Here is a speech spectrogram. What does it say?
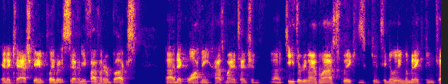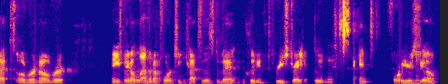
in a cash game play, but at 7,500 bucks, uh, Nick Watney has my attention. Uh, T39 last week. He's continuing to making cuts over and over, and he's made 11 of 14 cuts of this event, including three straight, including the second four years ago.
